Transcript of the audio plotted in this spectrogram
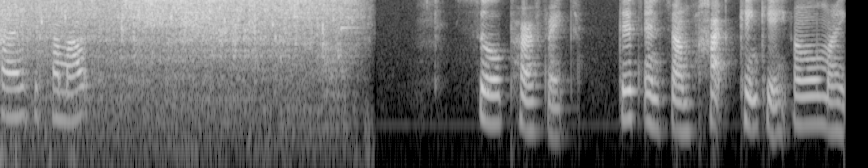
Time to come out. So perfect. This and some hot kenkey. Oh my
